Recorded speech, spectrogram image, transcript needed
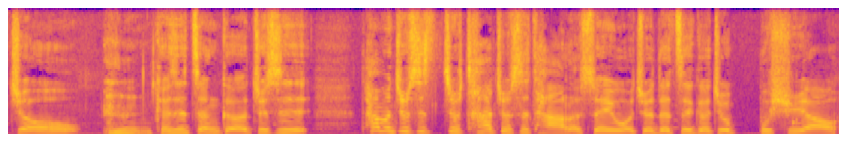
就 可是整个就是他们就是就他就是他了。所以我觉得这个就不需要，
